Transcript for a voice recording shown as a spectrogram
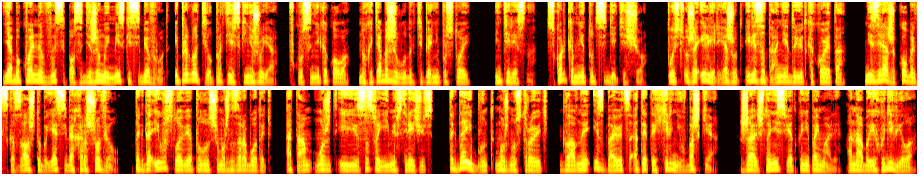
Я буквально высыпал содержимое миски себе в рот и проглотил, практически не жуя. Вкуса никакого, но хотя бы желудок теперь не пустой. Интересно, сколько мне тут сидеть еще? Пусть уже или режут, или задание дают какое-то. Не зря же Кобальд сказал, чтобы я себя хорошо вел. Тогда и условия получше можно заработать. А там, может, и со своими встречусь. Тогда и бунт можно устроить. Главное, избавиться от этой херни в башке. Жаль, что они Светку не поймали. Она бы их удивила.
